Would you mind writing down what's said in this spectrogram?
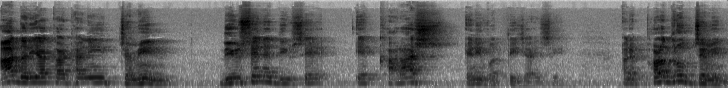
આ દરિયાકાંઠાની જમીન દિવસે ને દિવસે એ ખારાશ એની વધતી જાય છે અને ફળદ્રુપ જમીન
